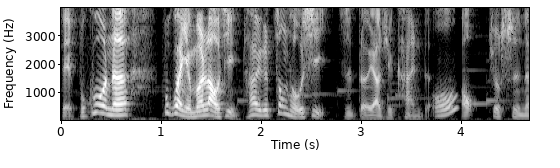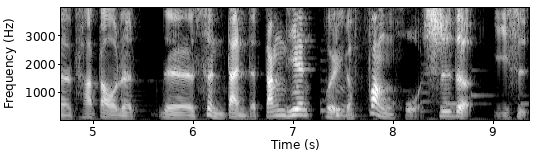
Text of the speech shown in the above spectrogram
对，不过呢，不管有没有绕境，它有一个重头戏值得要去看的哦哦，就是呢，它到了呃圣诞的当天会有一个放火狮的仪式。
